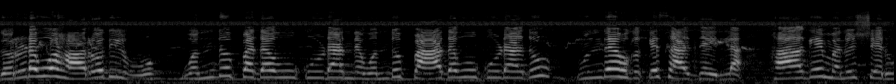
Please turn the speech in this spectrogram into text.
ಗರುಡವು ಹಾರೋದಿಲ್ವೋ ಒಂದು ಪದವು ಕೂಡ ಅಂದ್ರೆ ಒಂದು ಪಾದವೂ ಕೂಡ ಅದು ಮುಂದೆ ಹೋಗಕ್ಕೆ ಸಾಧ್ಯ ಇಲ್ಲ. ಹಾಗೆ ಮನುಷ್ಯರು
